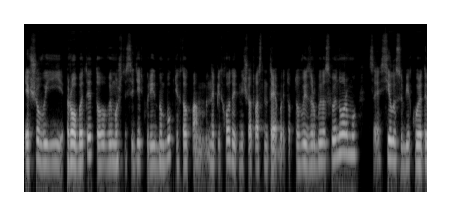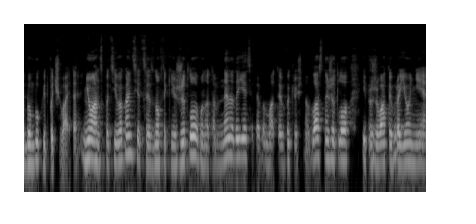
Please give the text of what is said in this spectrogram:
Якщо ви її робите, то ви можете сидіти, курити бамбук, ніхто к вам не підходить, нічого від вас не требує. Тобто ви зробили свою норму, це сіли собі, курити бамбук, відпочиваєте. Нюанс по цій вакансії це знов таки житло, воно там не надається, треба мати виключно власне житло і проживати в районі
